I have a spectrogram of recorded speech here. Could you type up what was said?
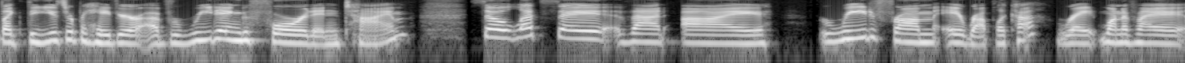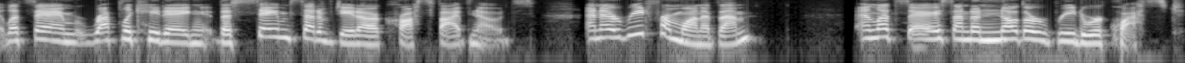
like the user behavior of reading forward in time. So, let's say that I read from a replica, right? One of my, let's say I'm replicating the same set of data across five nodes. And I read from one of them. And let's say I send another read request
